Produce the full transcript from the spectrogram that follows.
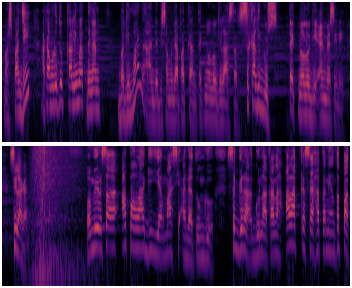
Mas Panji akan menutup kalimat dengan bagaimana Anda bisa mendapatkan teknologi laser sekaligus teknologi NMES ini. Silakan. Pemirsa, apalagi yang masih Anda tunggu? Segera gunakanlah alat kesehatan yang tepat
